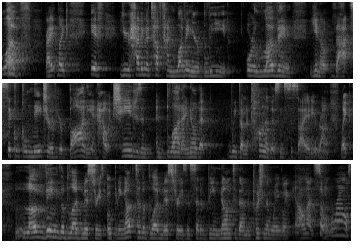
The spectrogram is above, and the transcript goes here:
love, right? Like if you're having a tough time loving your bleed or loving, you know, that cyclical nature of your body and how it changes and, in blood. I know that we've done a ton of this in society around like loving the blood mysteries, opening up to the blood mysteries instead of being numb to them and pushing them away and going, oh, that's so gross.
